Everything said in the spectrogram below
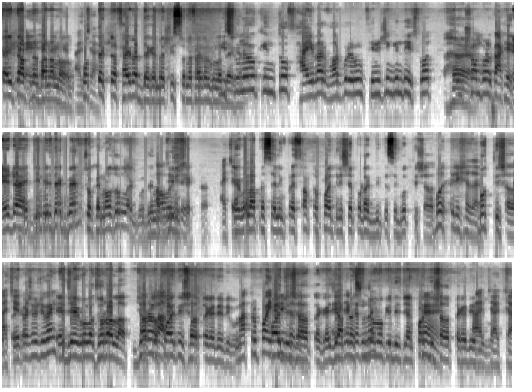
কাইটা আপনার এই বানানো। আচ্ছা। প্রত্যেকটা ফাইবার দেখেন ভাই পিছনে ফাইবারগুলো দেখেন। পিছনেও কিন্তু ফাইবার ভরপুর এবং ফিনিশিং কিন্তু স্পট হ্যাঁ। সম্পূর্ণ কাঠের। এটাই জিনিস দেখবেন চোখে নজর লাগবে যে জিনিস একটা। আচ্ছা। এগুলো আপনার সেলিং প্রাইস মাত্র পঁয়ত্রিশে প্রোডাক্ট দিতেছে বত্রিশ হাজার বত্রিশ হাজার। বত্রিশ হাজার আচ্ছা এর পাশাপাশি ভাই? এই যে এগুলো জোড়া লাভ জোড়া লাভ। পঁয়ত্রিশ হাজার টাকা দিয়ে দিব। মাত্র 35,000 টাকা। এই যে আপনার সূর্যমুখী ডিজাইন পঁয়ত্রিশ হাজার টাকা দিয়ে দিব। আচ্ছা, আচ্ছা।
